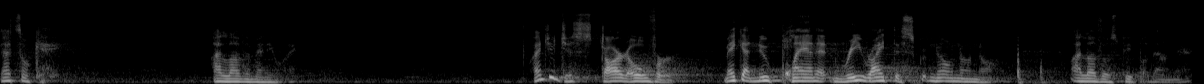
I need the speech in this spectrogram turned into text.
That's okay. I love them anyway. Why don't you just start over? Make a new planet and rewrite the script? No, no, no. I love those people down there.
